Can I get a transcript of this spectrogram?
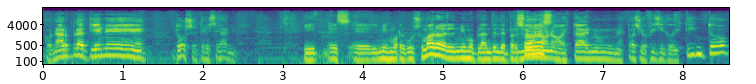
Conarbla tiene 12, 13 años. ¿Y es el mismo recurso humano, el mismo plantel de personas? No, no, no, está en un espacio físico distinto.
